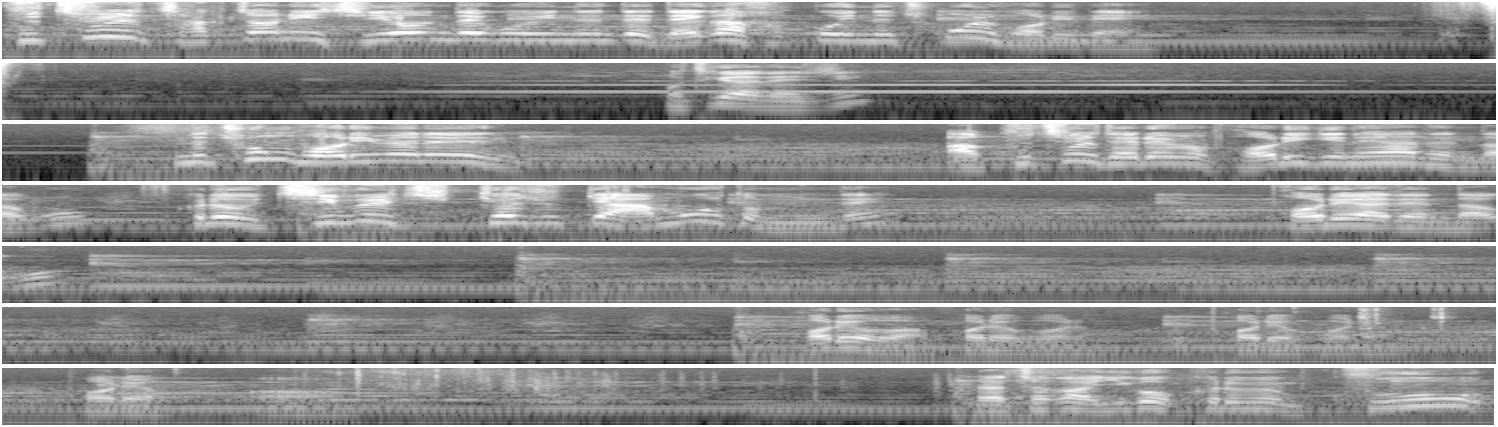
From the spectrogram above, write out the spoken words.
구출 작전이 지연되고 있는데 내가 갖고 있는 총을 버리래 어떻게 해야 되지? 근데 총 버리면은 아 구출되려면 버리긴 해야 된다고? 그럼 집을 지켜줄 게 아무것도 없는데? 버려야 된다고? 버려봐 버려 버려 버려 버려 버려 어야 잠깐 이거 그러면 구호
